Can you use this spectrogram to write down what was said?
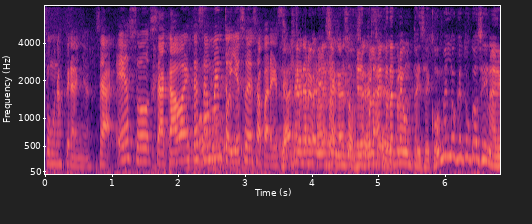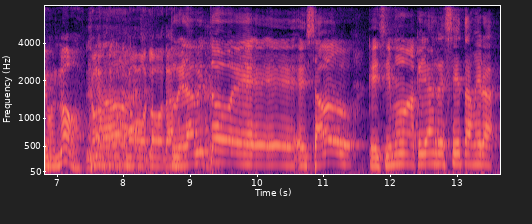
son unas pirañas. O sea, eso se acaba este segmento y eso desaparece. Ya tiene experiencia en eso. Y después Sí, la sí. gente te pregunta, ¿y se comen lo que tú cocinas? Y digo, no, yo lo, lo, lo, lo botamos. Tú hubieras visto eh, eh, el sábado que hicimos aquella receta, mira,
